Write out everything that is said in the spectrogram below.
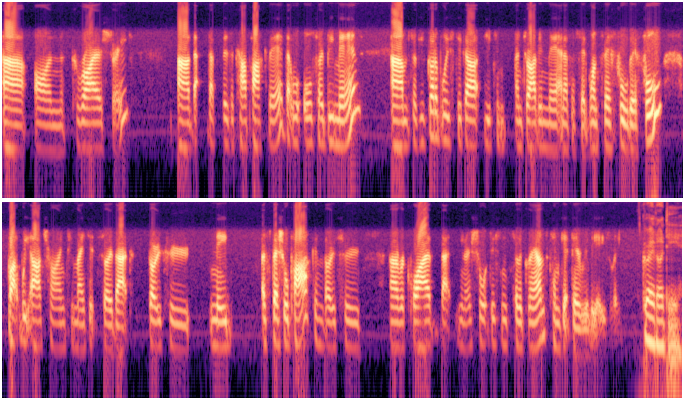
uh, on Corio Street, uh, that, that, there's a car park there that will also be manned. Um, so if you've got a blue sticker, you can and drive in there. And as I said, once they're full, they're full. But we are trying to make it so that those who need a special park and those who uh, require that you know short distance to the grounds can get there really easily. Great idea.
